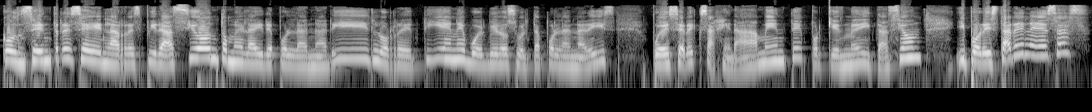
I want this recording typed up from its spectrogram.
concéntrese en la respiración, tome el aire por la nariz, lo retiene, vuelve y lo suelta por la nariz. Puede ser exageradamente porque es meditación y por estar en esas,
